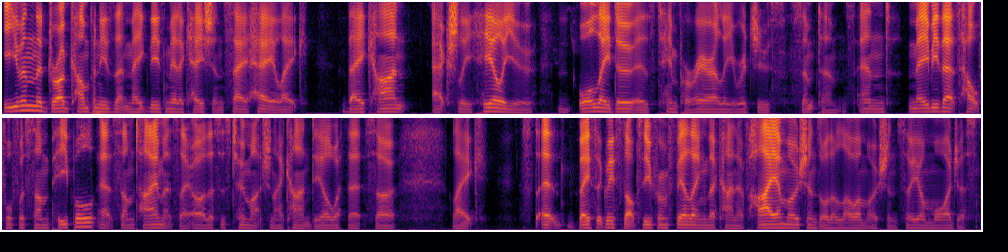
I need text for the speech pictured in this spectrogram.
even the drug companies that make these medications say, "Hey, like they can't actually heal you. All they do is temporarily reduce symptoms." And maybe that's helpful for some people at some time. It's like oh this is too much and i can't deal with it. So like it basically stops you from feeling the kind of high emotions or the low emotions. So you're more just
